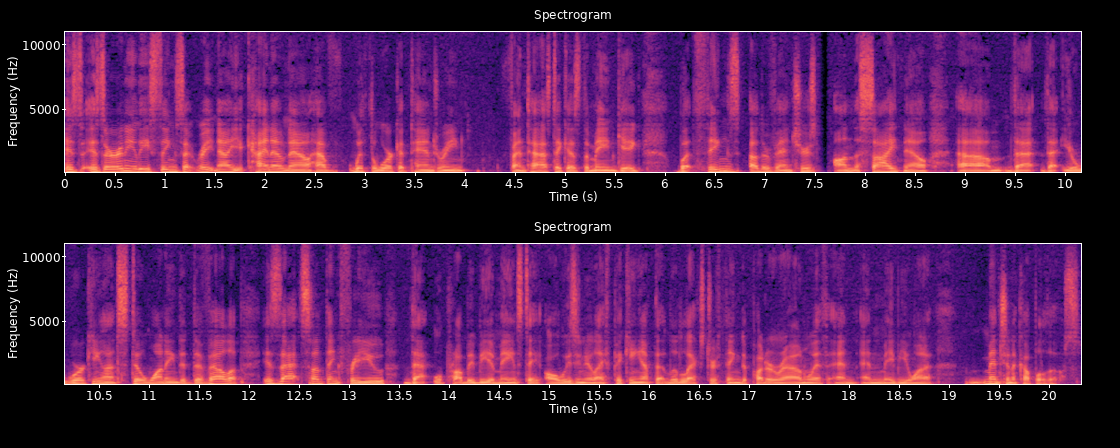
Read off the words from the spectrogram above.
is, is there any of these things that right now you kind of now have with the work at Tangerine fantastic as the main gig, but things, other ventures on the side now um, that that you're working on, still wanting to develop. Is that something for you that will probably be a mainstay always in your life? Picking up that little extra thing to putter around with, and and maybe you want to mention a couple of those.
